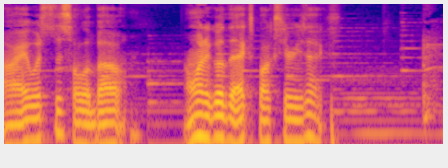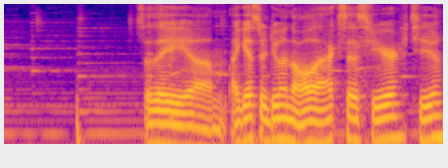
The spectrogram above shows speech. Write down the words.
Alright, what's this all about? I want to go to the Xbox Series X. So they, um, I guess they're doing the all access here too.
